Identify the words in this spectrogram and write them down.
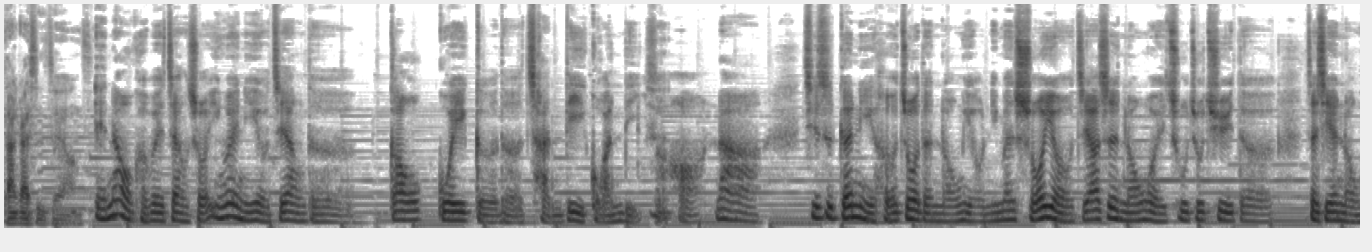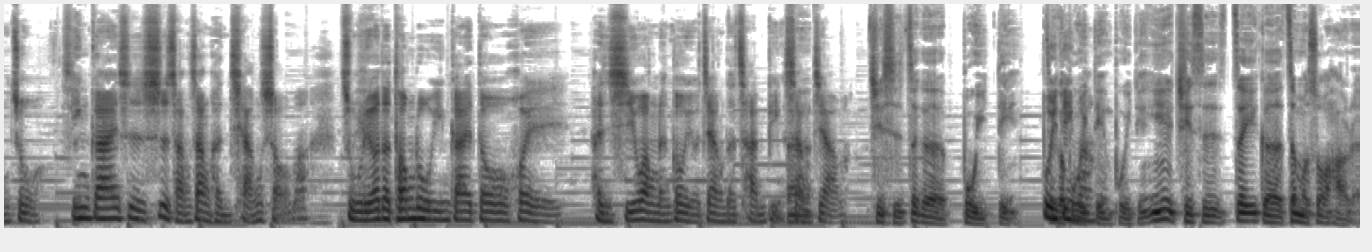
大概是这样子。诶，那我可不可以这样说？因为你有这样的高规格的产地管理嘛，哈，那其实跟你合作的农友，你们所有只要是农委出出去的这些农作。应该是市场上很抢手嘛，主流的通路应该都会很希望能够有这样的产品上架嘛。呃，其实这个不一定，不一定，不一定，不一定，因为其实这一个这么说好了，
